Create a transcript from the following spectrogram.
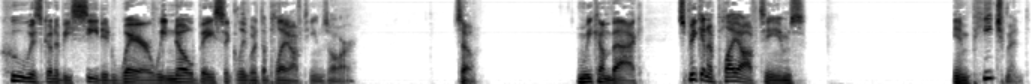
who is going to be seated where. We know basically what the playoff teams are. So when we come back, speaking of playoff teams, impeachment.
